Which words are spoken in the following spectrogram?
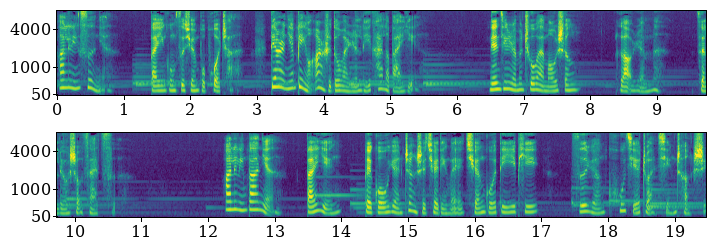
二零零四年，白银公司宣布破产，第二年便有二十多万人离开了白银，年轻人们出外谋生，老人们。则留守在此。二零零八年，白银被国务院正式确定为全国第一批资源枯竭转型城市。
